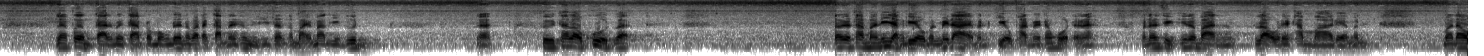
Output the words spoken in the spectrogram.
ๆ และเพิ่มการดำเป็นการประมงด้วยนวัตกรรมและเทคโนโลยีที่ทันสมัยมากยิ่งขึ้นนะคือถ้าเราพูดว่า เราจะทำอันนี้อย่างเดียวมันไม่ได้มันเกี่ยวพันไปทั้งหมดนะ ราะฉะนั้นสิ่งที่รัฐบาลเราได้ทำมาเนี่ยมันมาเอา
